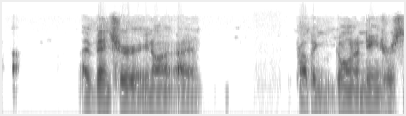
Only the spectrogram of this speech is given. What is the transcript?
I, I venture you know I am probably going on dangerous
